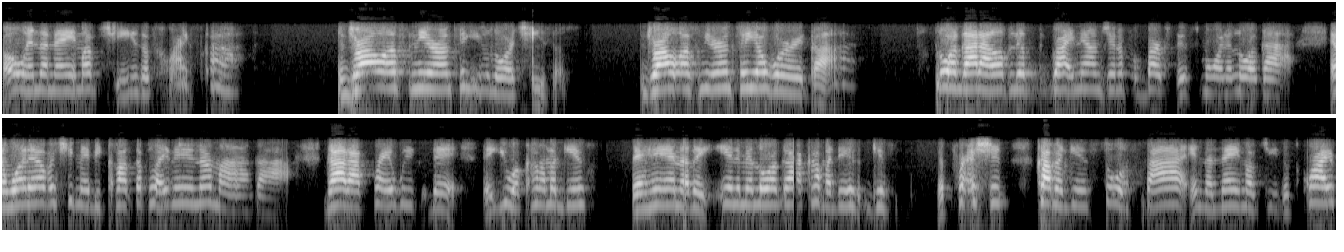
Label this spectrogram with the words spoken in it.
Oh, in the name of Jesus Christ, God. Draw us near unto you, Lord Jesus. Draw us near unto your word, God. Lord God, I uplift right now Jennifer Burks this morning, Lord God. And whatever she may be contemplating in her mind, God. God, I pray we that, that you will come against the hand of the enemy, Lord God. Come against depression, come against suicide in the name of Jesus Christ,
